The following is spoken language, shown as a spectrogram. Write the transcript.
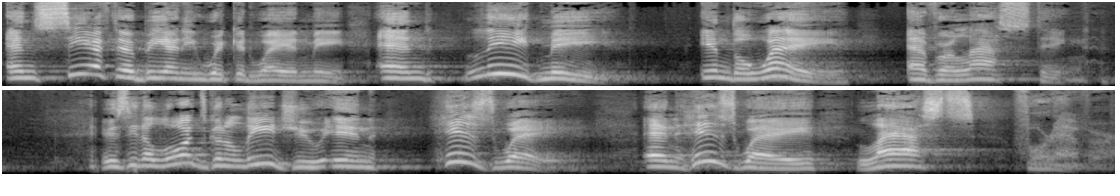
and see if there be any wicked way in me, and lead me in the way everlasting. You see, the Lord's going to lead you in His way, and His way lasts forever.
